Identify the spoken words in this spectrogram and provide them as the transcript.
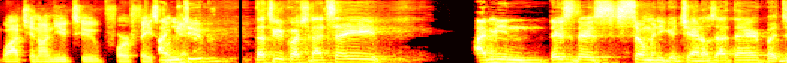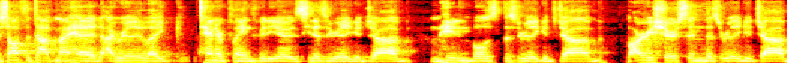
watching on YouTube for Facebook on YouTube? Ads? That's a good question. I'd say I mean, there's there's so many good channels out there, but just off the top of my head, I really like Tanner Planes' videos. He does a really good job. Hayden Bowles does a really good job. Ari Sherson does a really good job.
